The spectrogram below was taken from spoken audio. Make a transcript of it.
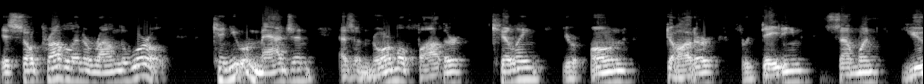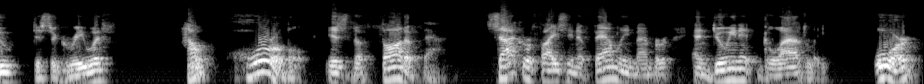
is so prevalent around the world. Can you imagine, as a normal father, killing your own daughter for dating someone you disagree with? How horrible is the thought of that? Sacrificing a family member and doing it gladly. Or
